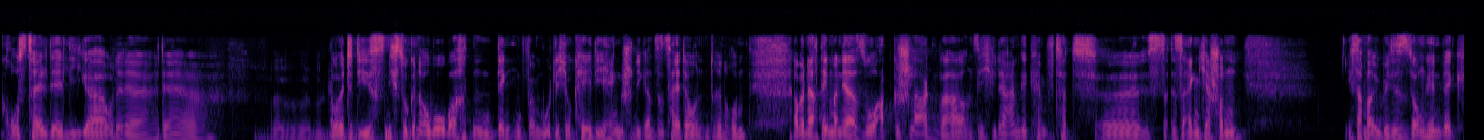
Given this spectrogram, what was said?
Großteil der Liga oder der, der Leute, die es nicht so genau beobachten, denken vermutlich, okay, die hängen schon die ganze Zeit da unten drin rum. Aber nachdem man ja so abgeschlagen war und sich wieder rangekämpft hat, äh, ist, ist eigentlich ja schon, ich sag mal, über die Saison hinweg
